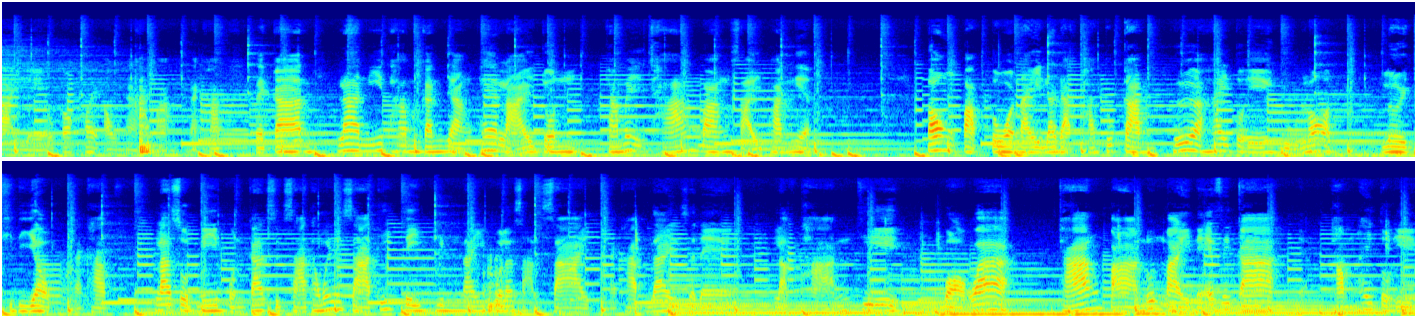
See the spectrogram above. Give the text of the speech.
ายแล้วก็ค่อยเอางานมานะครับ แต่การล่านี้ทำกันอย่างแพร่หลายจนทำให้ช้างบางสายพันธุ์เนี่ยต้องปรับตัวในระดับพันธุกรรมเพื่อให้ตัวเองอยู่รอด เลยทีเดียวนะครับ ล่าสุดมีผลการศึกษาทางวิทยาศาสตร์ที่ตีพิมพ์ในวารสารทรายนะครับ ได้แสดงหลักฐานที่บอกว่าช้างป่ารุ่นใหม่ในแอฟริกาเนี่ยทำให้ตัวเอง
